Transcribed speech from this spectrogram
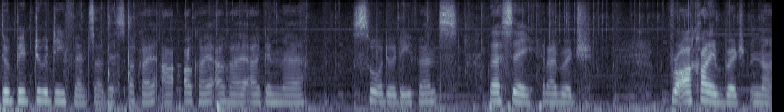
do, do a defense at this. Okay, uh, okay, okay, I can uh, sort of do a defense. Let's see, can I bridge? Bro, I can't even bridge. No,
